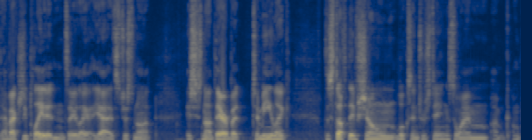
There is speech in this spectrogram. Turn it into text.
have actually played it and say like yeah it's just not it's just not there. But to me like the stuff they've shown looks interesting so i'm i'm i'm,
